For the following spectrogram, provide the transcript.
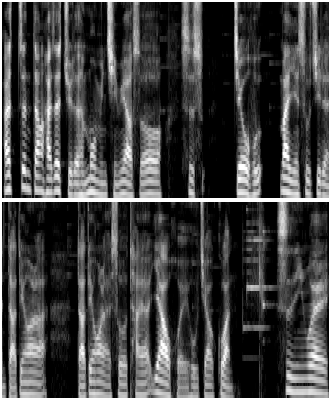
而、啊、正当还在觉得很莫名其妙的时候，是结果胡卖盐酥鸡的人打电话来打电话来说他要要回胡椒罐。是因为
